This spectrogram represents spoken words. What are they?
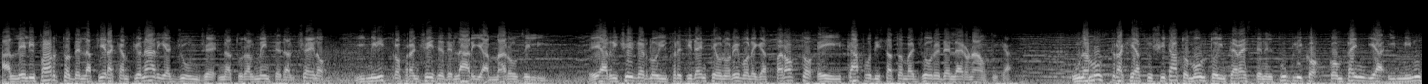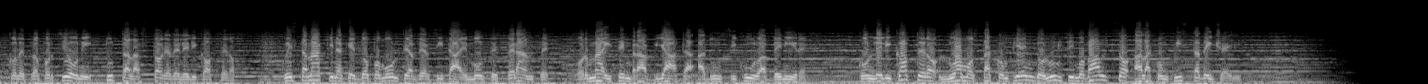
All'eliporto della fiera campionaria giunge, naturalmente dal cielo, il ministro francese dell'aria Maroselli e a riceverlo il presidente onorevole Gasparotto e il capo di Stato Maggiore dell'Aeronautica. Una mostra che ha suscitato molto interesse nel pubblico compendia in minuscole proporzioni tutta la storia dell'elicottero. Questa macchina che dopo molte avversità e molte speranze ormai sembra avviata ad un sicuro avvenire. Con l'elicottero l'uomo sta compiendo l'ultimo balzo alla conquista dei cieli.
